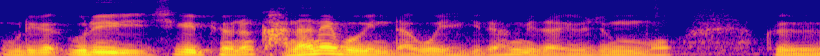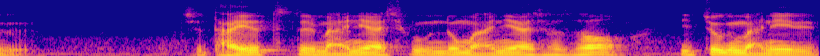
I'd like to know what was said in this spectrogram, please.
우리가 우리 식의 표현은 가난해 보인다고 얘기를 합니다. 요즘 뭐 그 다이어트들 많이 하시고 운동 많이 하셔서 이쪽이 많이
